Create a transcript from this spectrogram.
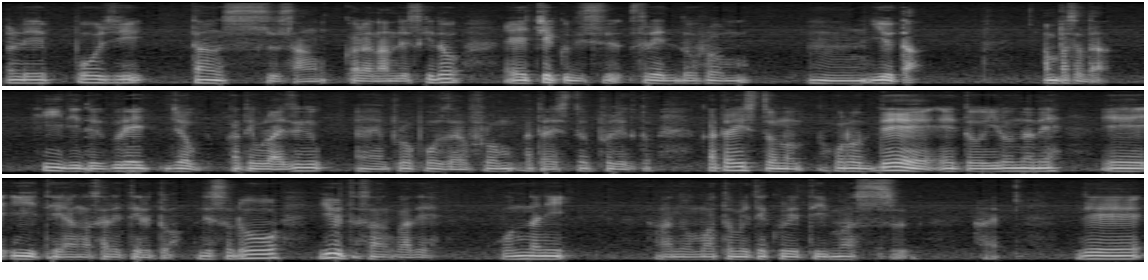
レポジタンスさんからなんですけど、えー、チェック this thread from、うん、ユータ、アンバサダー。He did a great job categorizing、proposal from Catalyst project. カタリストのところで、えっ、ー、と、いろんなね、えー、いい提案がされていると。で、それをゆうたさんがね、こんなにあのまとめてくれています。はい。で、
